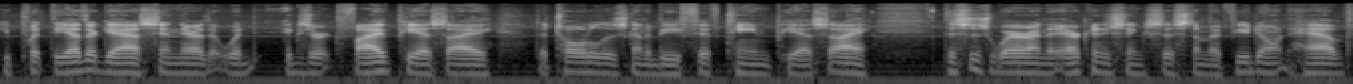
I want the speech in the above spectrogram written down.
you put the other gas in there that would exert 5 psi, the total is going to be 15 psi. This is where in an air conditioning system, if you don't have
